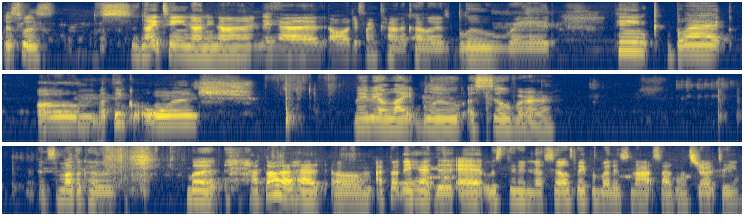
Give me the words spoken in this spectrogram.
this was 19.99. They had all different kind of colors: blue, red, pink, black, um, I think orange, maybe a light blue, a silver, and some other colors. But I thought I had, um, I thought they had the ad listed in the sales paper, but it's not, so I'm going to show it to you.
